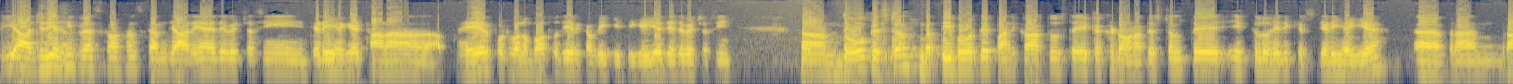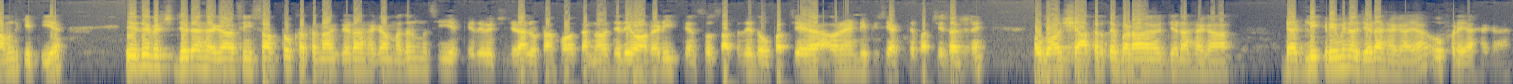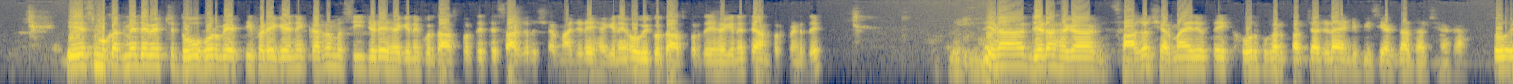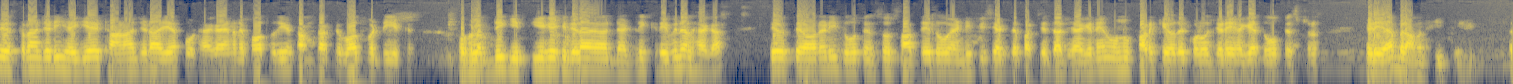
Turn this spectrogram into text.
ਜਿਹੜੀ ਅੱਜ ਦੀ ਅਸੀਂ ਪ੍ਰੈਸ ਕਾਨਫਰੰਸ ਕਰਨ ਜਾ ਰਹੇ ਹਾਂ ਇਹਦੇ ਵਿੱਚ ਅਸੀਂ ਜਿਹੜੀ ਹੈਗੀ ਥਾਣਾ ਆਪਣੇ 에ਅਰਪੋਰਟ ਵੱਲੋਂ ਬਹੁਤ ਵਧੀਆ ਰਿਕਵਰੀ ਕੀਤੀ ਗਈ ਹੈ ਜਿਹਦੇ ਵਿੱਚ ਅਸੀਂ ਦੋ ਪਿਸਟਲ 32 ਬੋਰ ਦੇ ਪੰਜ ਕਾਰਤੂਸ ਤੇ ਇੱਕ ਖਿਡੌਣਾ ਪਿਸਟਲ ਤੇ ਇੱਕ ਲੋਹੇ ਦੀ ਕਿਰਚ ਜਿਹੜੀ ਹੈਗੀ ਹੈ ਬਰਾਮਦ ਕੀਤੀ ਹੈ। ਇਹਦੇ ਵਿੱਚ ਜਿਹੜਾ ਹੈਗਾ ਅਸੀਂ ਸਭ ਤੋਂ ਖਤਰਨਾਕ ਜਿਹੜਾ ਹੈਗਾ ਮਦਨ ਮਸੀਹ ਇੱਕ ਇਹਦੇ ਵਿੱਚ ਜਿਹੜਾ ਲੁੱਟਾਂ ਖੋਹ ਕਰਨ ਜਿਹਦੇ ਆਲਰੇਡੀ 307 ਦੇ ਦੋ ਪਰਚੇ ਆ ਔਰ ਐਨਡੀਪੀਸੀ ਐਕਟ ਦੇ ਪਰਚੇ ਦਰਜ ਨੇ। ਉਹ ਬਹੁਤ ਸ਼ਾਤਰ ਤੇ ਬੜਾ ਜਿਹੜਾ ਹੈਗਾ ਡੈਡਲੀ ਕ੍ਰਿਮੀਨਲ ਜਿਹੜਾ ਹੈਗਾ ਆ, ਉਹ ਫੜਿਆ ਹੈਗਾ ਇਸ ਮੁਕਦਮੇ ਦੇ ਵਿੱਚ ਦੋ ਹੋਰ ਵਿਅਕਤੀ ਫੜੇ ਗਏ ਨੇ, ਕਰਨ ਮਸੀਹ ਜਿਹੜੇ ਹੈਗੇ ਨੇ ਗੁਰਦਾਸਪੁਰ ਦੇ ਤੇ ਸਾਗਰ ਸ਼ਰਮਾ ਜਿਹੜੇ ਹੈਗੇ ਨੇ, ਉਹ ਵੀ ਗੁਰਦਾਸਪੁਰ ਦੇ ਹੈਗੇ ਨੇ, ਧਿਆਨਪੁਰ ਪਿੰਡ ਦੇ। ਇਹਦਾ ਜਿਹੜਾ ਹੈਗਾ ਸਾਗਰ ਸ਼ਰਮਾ, ਇਹਦੇ ਉੱਤੇ ਇੱਕ ਹੋਰ ਪੁਗਰ ਪਰਚਾ ਜਿਹੜਾ ਐਨਡੀਪੀਸੀ ਐਕਟ ਦਾ ਦਰਜ ਹੈਗਾ। ਸੋ ਇਸ ਤਰ੍ਹਾਂ ਜਿਹੜੀ ਹੈਗੀ ਹੈ ਥਾਣਾ ਜਿਹੜਾ 에ਅਰਪੋਰਟ ਹੈਗਾ, ਇਹਨਾਂ ਨੇ ਬਹੁਤ ਵਧੀਆ ਕੰਮ ਕਰਕੇ ਬਹੁਤ ਵੱਡੀ ਇੱਕ ਉਪਲਬਧੀ ਕੀਤੀ ਹੈ ਕਿ ਜਿਹੜਾ ਡੈਡਲੀ ਕ੍ਰਿਮੀਨਲ ਹੈਗਾ ਤੇ ਉੱਤੇ ਆਲਰੇਡੀ 2 307 ਦੇ ਦੋ ਐਨਡੀਪੀਸੀ ਐਕਟ ਦੇ ਪਰਚੇ ਦਰਜ ਹੈਗੇ ਨੇ, ਉਹਨੂੰ ਫੜ ਕੇ ਉਹਦੇ ਕੋਲੋਂ ਜਿਹੜੇ ਹੈਗੇ ਆ ਦੋ ਪਿਸਟਲ ਜਿਹੜੇ ਆ ਬਰਾਮਦ ਕੀਤੇ ਹੈਗੇ।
